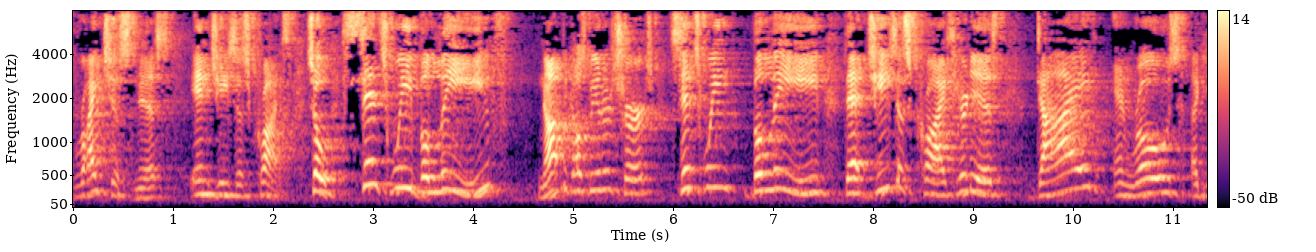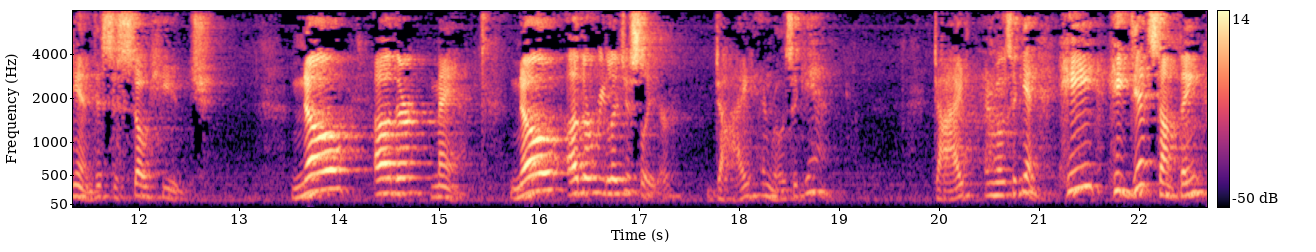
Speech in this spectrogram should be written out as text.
righteousness in Jesus Christ. So, since we believe, not because we go a church, since we believe that Jesus Christ, here it is, died and rose again. This is so huge. No other man, no other religious leader died and rose again. Died and rose again. He, he did something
